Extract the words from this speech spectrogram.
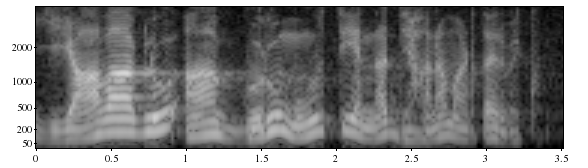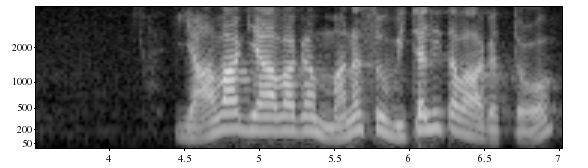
ಯಾವಾಗಲೂ ಆ ಗುರು ಮೂರ್ತಿಯನ್ನ ಧ್ಯಾನ ಮಾಡ್ತಾ ಇರಬೇಕು. ಯಾವಾಗ ಯಾವಾಗ ಮನಸ್ಸು ವಿಚಲಿತವಾಗತ್ತೋ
